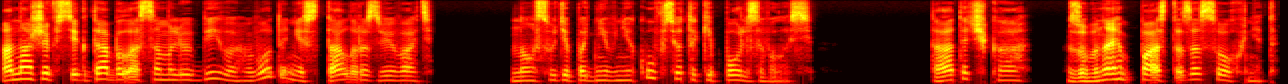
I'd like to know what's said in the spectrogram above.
Она же всегда была самолюбива, вот и не стала развивать. Но, судя по дневнику, все таки пользовалась. «Таточка, зубная паста засохнет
